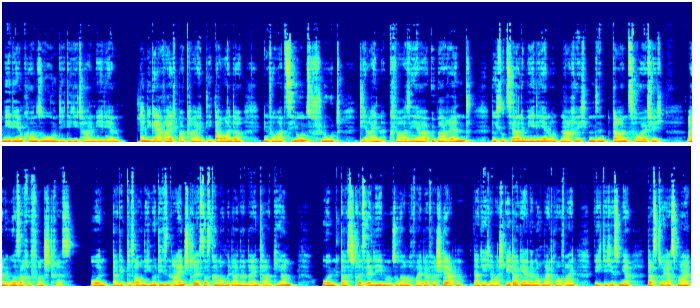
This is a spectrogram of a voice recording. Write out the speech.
Medienkonsum, die digitalen Medien, ständige Erreichbarkeit, die dauernde Informationsflut, die einen quasi ja überrennt durch soziale Medien und Nachrichten, sind ganz häufig eine Ursache von Stress. Und da gibt es auch nicht nur diesen einen Stress, das kann auch miteinander interagieren und das Stresserleben sogar noch weiter verstärken. Da gehe ich aber später gerne nochmal drauf ein. Wichtig ist mir, dass du erstmal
